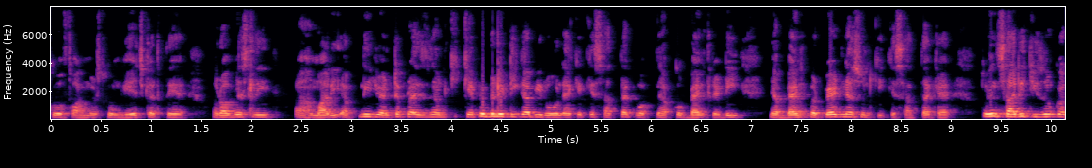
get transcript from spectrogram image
को फार्मर्स को इंगेज करते हैं और ऑब्वियसली हमारी अपनी जो एंटरप्राइज है, उनकी कैपेबिलिटी का भी रोल है कि किस हद तक वो अपने आप को बैंक रेडी या बैंक प्रिपेयर्डनेस उनकी किस हद तक है। तो इन सारी चीज़ों का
